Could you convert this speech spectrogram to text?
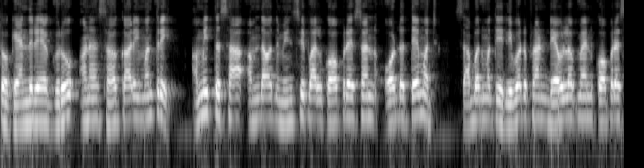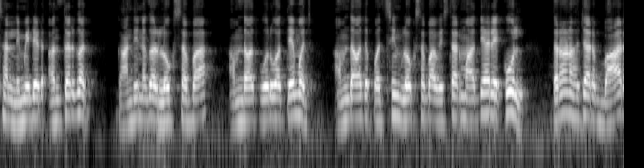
તો કેન્દ્રીય ગૃહ અને સહકારી મંત્રી અમિત શાહ અમદાવાદ મ્યુનિસિપલ કોર્પોરેશન ઓડ તેમજ Sabarmati riverfront development corporation limited અંતર્ગત ગાંધીનગર લોકસભા, અમદાવાદ પૂર્વ તેમજ અમદાવાદ પશ્ચિમ લોકસભા વિસ્તારમાં અત્યારે કુલ ત્રણ હજાર બાર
